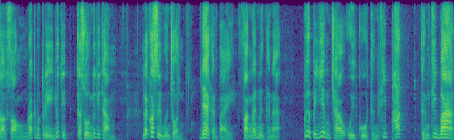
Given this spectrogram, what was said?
สอดส่อง รัฐมนตรียุติกระทรวงยุติธรรม และก็สื่อมวลชนแยกกันไป ฟังละหนึ่งคณะ เพื่อไปเยี่ยมชาวอุยกูร์ถึงที่พักถึงที่บ้าน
